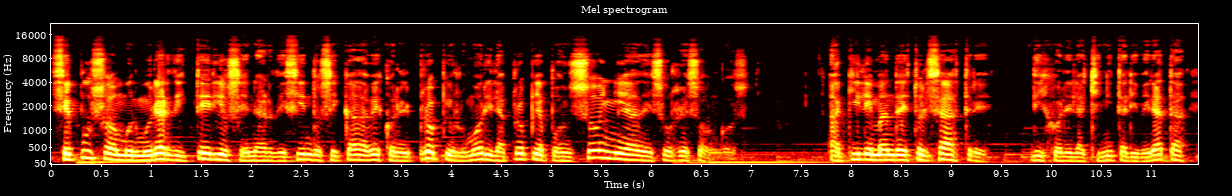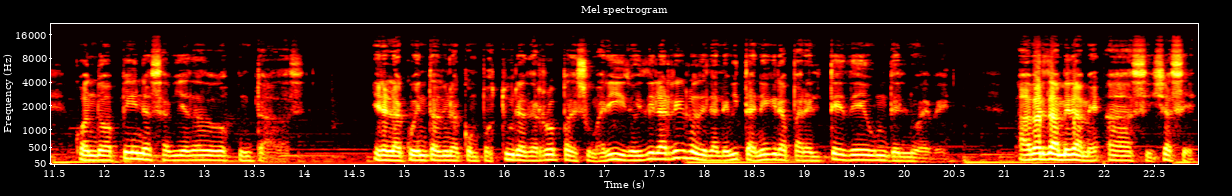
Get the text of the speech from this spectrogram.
se puso a murmurar dicterios enardeciéndose cada vez con el propio rumor y la propia ponzoña de sus rezongos. Aquí le manda esto el sastre, díjole la chinita liberata cuando apenas había dado dos puntadas. Era la cuenta de una compostura de ropa de su marido y del arreglo de la levita negra para el Te Deum del 9. A ver, dame, dame. Ah, sí, ya sé,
